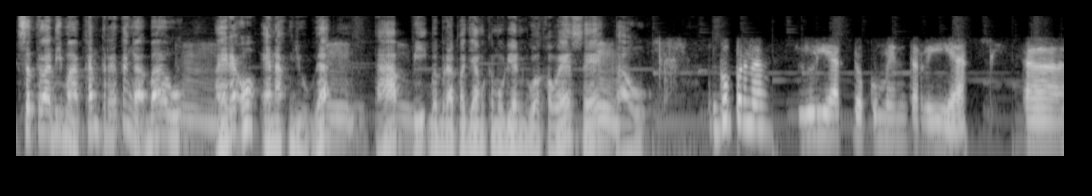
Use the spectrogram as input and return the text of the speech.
setelah dimakan ternyata nggak bau. Hmm. Akhirnya oh enak juga. Hmm. Tapi beberapa jam kemudian gue ke WC Hmm. bau. Gue pernah lihat dokumenter ya eh,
